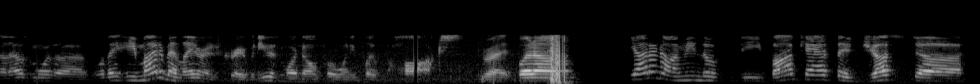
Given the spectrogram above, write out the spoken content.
No, that was more the well. They, he might have been later in his career, but he was more known for when he played with the Hawks. Right. But um, yeah, I don't know. I mean, the the Bobcats they just. uh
